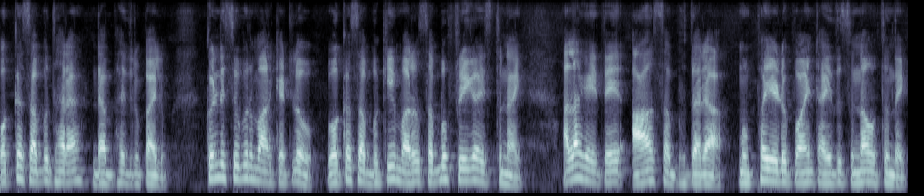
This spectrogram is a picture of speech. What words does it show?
ఒక్క సబ్బు ధర డెబ్బై ఐదు రూపాయలు. కొన్ని సూపర్ మార్కెట్లో ఒక సబ్బుకి మరో సబ్బు ఫ్రీగా ఇస్తున్నాయి. అలాగైతే ఆ సబ్బు ధర ముప్పై ఏడు పాయింట్ ఐదు సున్నా అవుతుంది.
